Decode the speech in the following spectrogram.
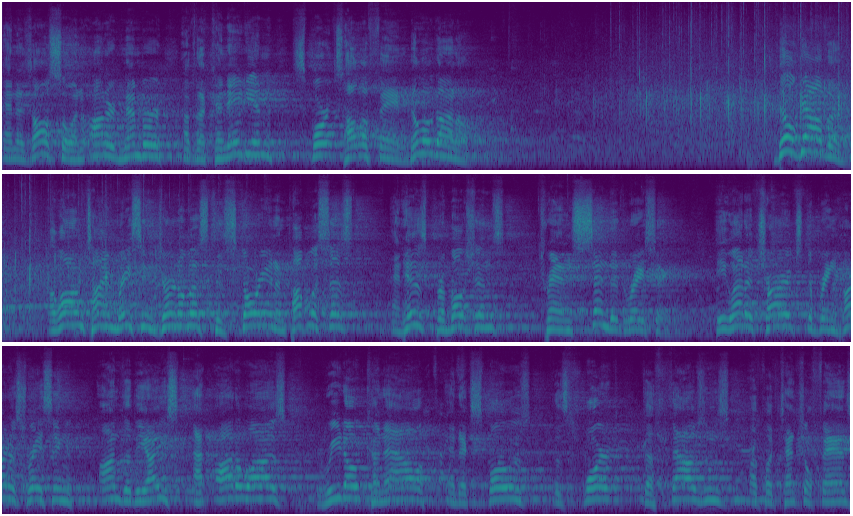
and is also an honored member of the Canadian Sports Hall of Fame. Bill O'Donnell. Bill Galvin, a longtime racing journalist, historian, and publicist, and his promotions transcended racing. He led a charge to bring harness racing onto the ice at Ottawa's Rideau Canal and expose the sport to thousands of potential fans.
